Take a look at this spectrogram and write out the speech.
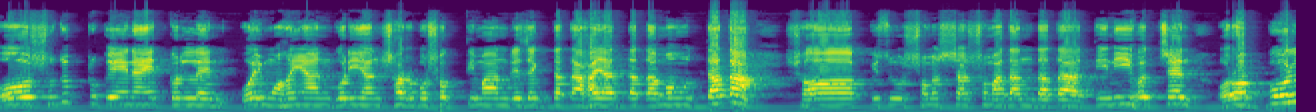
ও সুযোগটুকু এনায়েত করলেন। ওই মহায়ান, গরিয়ান, সর্বশক্তিমান রেজেক দাতা হায়াত দাতা মৌদ দাতা সব কিছু সমস্যার সমাধান দাতা তিনি হচ্ছেন রব্বুল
